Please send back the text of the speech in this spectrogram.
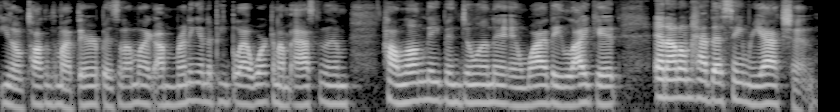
you know, talking to my therapist and I'm like, I'm running into people at work and I'm asking them how long they've been doing it and why they like it. And I don't have that same reaction.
